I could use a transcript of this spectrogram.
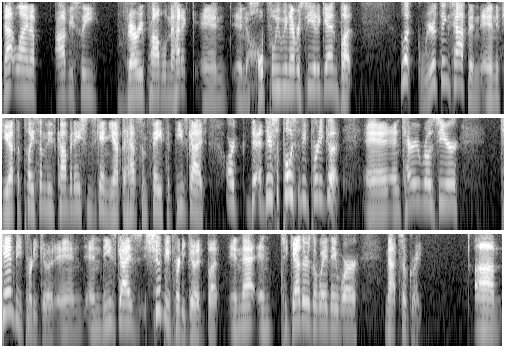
that lineup obviously very problematic, and and hopefully we never see it again. But look, weird things happen, and if you have to play some of these combinations again, you have to have some faith that these guys are they're, they're supposed to be pretty good. And and Terry Rozier can be pretty good, and and these guys should be pretty good, but in that and together the way they were, not so great. Um,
